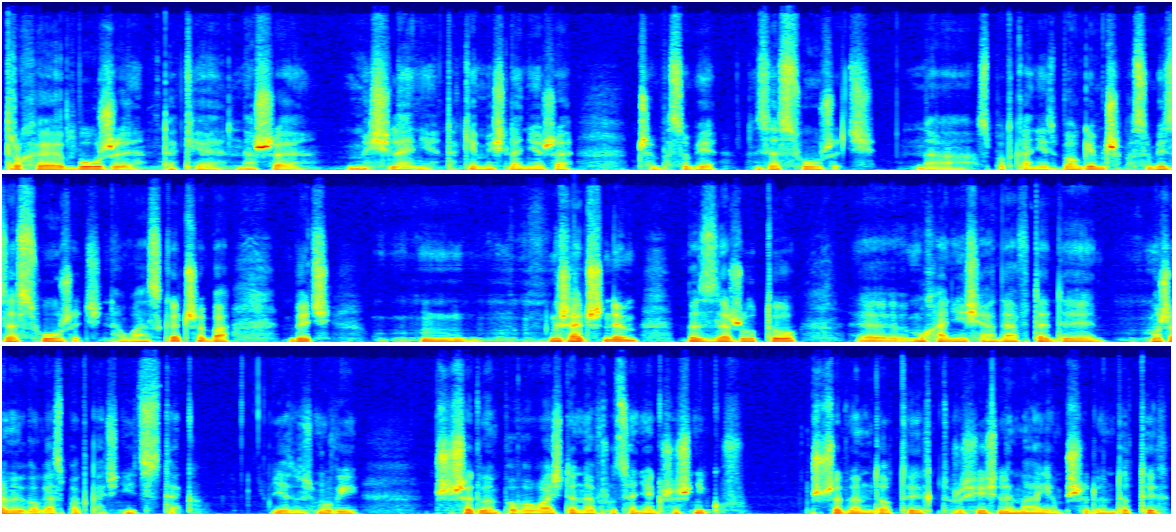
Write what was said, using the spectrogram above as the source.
trochę burzy takie nasze myślenie, takie myślenie, że trzeba sobie zasłużyć na spotkanie z Bogiem, trzeba sobie zasłużyć na łaskę, trzeba być mm, grzecznym, bez zarzutu, e, mucha nie siada, wtedy możemy Boga spotkać. Nic z tego. Jezus mówi, przyszedłem powołać do nawrócenia grzeszników. Przyszedłem do tych, którzy się źle mają. Przyszedłem do tych,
